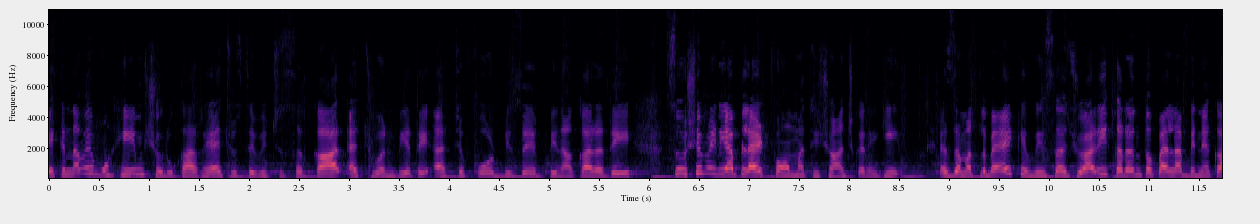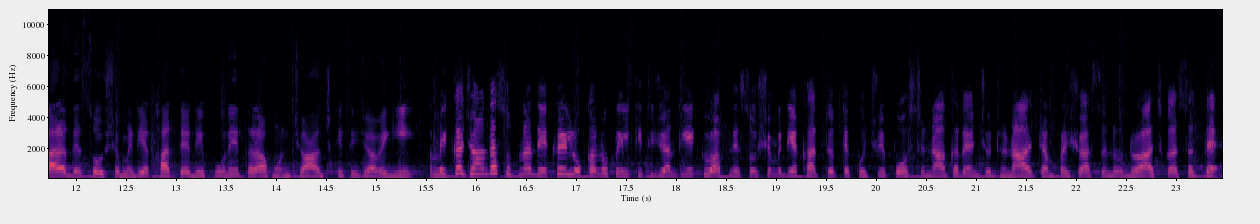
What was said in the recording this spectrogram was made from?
ਇੱਕ ਨਵੀਂ ਮੁਹਿੰਮ ਸ਼ੁਰੂ ਕਰ ਰਿਹਾ ਹੈ, ਜਿਸ ਦੇ ਵਿੱਚ ਸਰਕਾਰ H1B ਅਤੇ H4 ਵੀਜ਼ੇ ਬਿਨਾਂ ਕਾਰਨ ਦੇ ਸੋਸ਼ਲ ਮੀਡੀਆ ਪਲੇਟਫਾਰਮਾਂ ਦੀ ਜਾਂਚ ਕਰੇਗੀ। ਇਸ ਦਾ ਮਤਲਬ ਹੈ ਕਿ ਵੀਜ਼ਾ ਜਾਰੀ ਕਰਨ ਤੋਂ ਪਹਿਲਾਂ ਬਿਨੈਕਾਰਾਂ ਦੇ ਸੋਸ਼ਲ ਮੀਡੀਆ ਖਾਤੇ ਦੀ ਪੂਰੀ ਤਰ੍ਹਾਂ ਹੁਣ ਜਾਂਚ ਕੀਤੀ ਜਾਵੇਗੀ। ਅਮਰੀਕਾ ਜਾਣ ਦਾ ਸੁਪਨਾ ਦੇਖ ਰਹੇ ਲੋਕਾਂ ਨੂੰ ਅਪੀਲ ਕੀਤੀ ਜਾ ਜਾਂਦੀ ਹੈ ਕਿ ਉਹ ਆਪਣੇ ਸੋਸ਼ਲ ਮੀਡੀਆ ਖਾਤੇ ਉੱਤੇ ਕੁਝ ਵੀ ਪੋਸਟ ਨਾ ਕਰਨ ਜੋ ਡੋਨਾਲਡ ਟਰੰਪ ਪ੍ਰਸ਼ਾਸਨ ਨੂੰ ਨਾਰਾਜ਼ ਕਰ ਸਕਦਾ ਹੈ।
